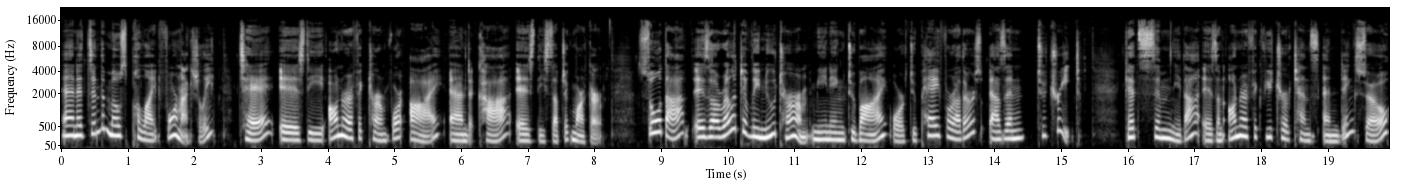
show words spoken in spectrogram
And it's in the most polite form actually. 제 is the honorific term for I and 가 is the subject marker. 쏘다 is a relatively new term meaning to buy or to pay for others as in to treat. 겠습니다 is an honorific future tense ending, so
